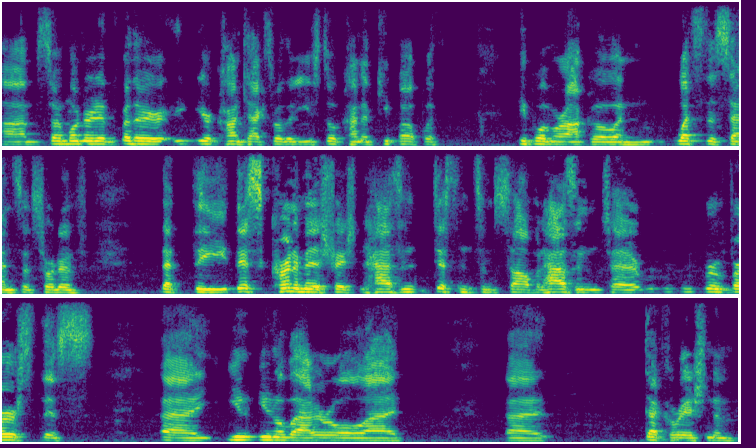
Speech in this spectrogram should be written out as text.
Um, so I'm wondering if, whether your contacts, whether you still kind of keep up with people in Morocco, and what's the sense of sort of that the this current administration hasn't distanced himself and hasn't uh, reversed this uh, unilateral uh, uh, declaration of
